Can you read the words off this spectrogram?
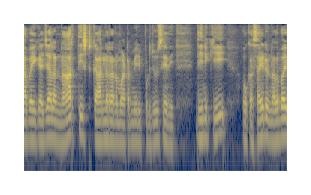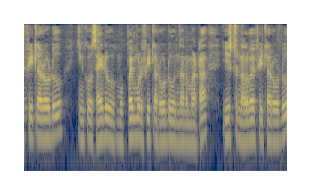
యాభై గజాల నార్త్ ఈస్ట్ కార్నర్ అనమాట మీరు ఇప్పుడు చూసేది. దీనికి ఒక సైడు నలభై ఫీట్ల రోడ్డు ఇంకో సైడు ముప్పై మూడు ఫీట్ల రోడ్డు ఉందన్నమాట. ఈస్ట్ నలభై ఫీట్ల రోడ్డు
